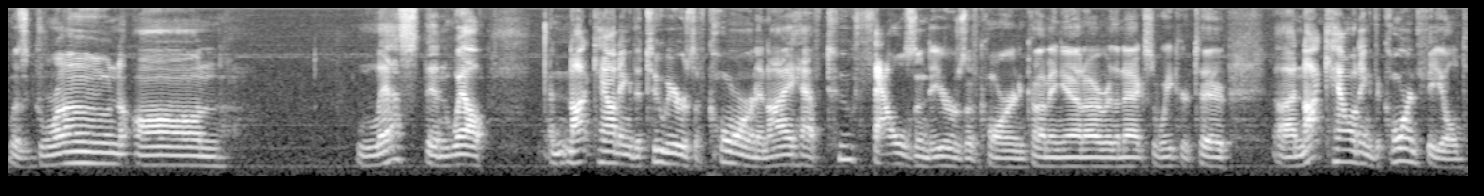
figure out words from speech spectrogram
was grown on less than, well, not counting the two ears of corn, and I have 2,000 ears of corn coming in over the next week or two. Uh, not counting the cornfield,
